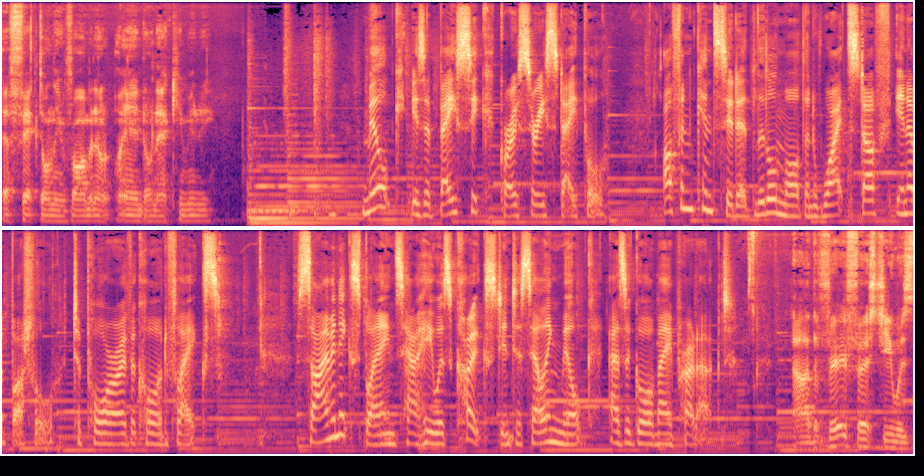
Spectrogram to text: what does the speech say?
effect on the environment and on our community. Milk is a basic grocery staple, often considered little more than white stuff in a bottle to pour over cornflakes. Simon explains how he was coaxed into selling milk as a gourmet product. Uh, the very first year was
